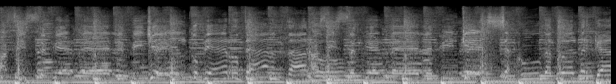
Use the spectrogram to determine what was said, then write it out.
Así se pierde el envidia que el gobierno ha lanzado. Así se pierde que se ha jugado el mercado.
